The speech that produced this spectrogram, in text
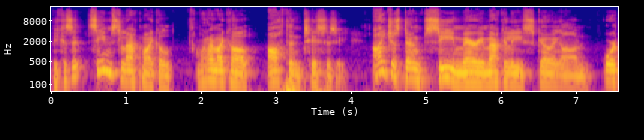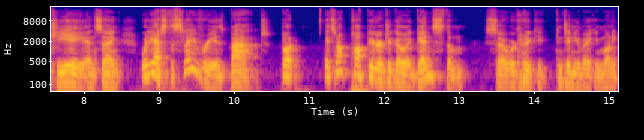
Because it seems to lack, Michael, what I might call authenticity. I just don't see Mary McAleese going on RTE and saying, well, yes, the slavery is bad, but it's not popular to go against them so we're going to continue making money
